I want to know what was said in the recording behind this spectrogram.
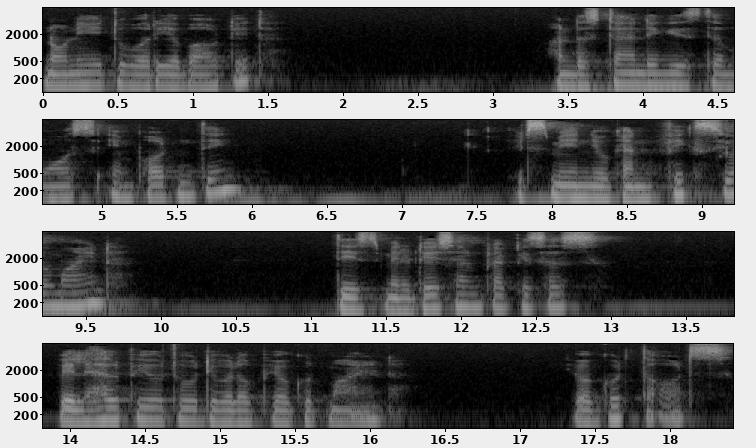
No need to worry about it. Understanding is the most important thing. It's mean you can fix your mind. These meditation practices will help you to develop your good mind, your good thoughts.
